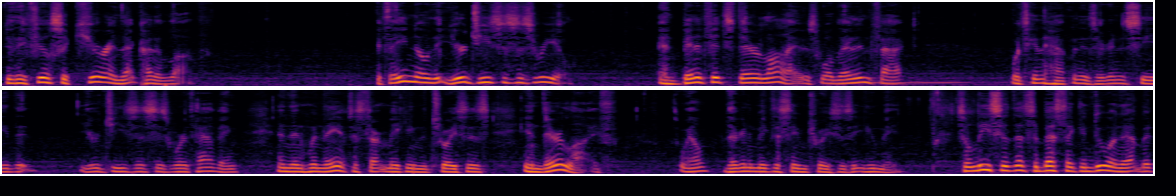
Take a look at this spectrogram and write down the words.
Do they feel secure in that kind of love? If they know that your Jesus is real and benefits their lives, well, then in fact, what's going to happen is they're going to see that your Jesus is worth having. And then when they have to start making the choices in their life, well, they're going to make the same choices that you made. So, Lisa, that's the best I can do on that, but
